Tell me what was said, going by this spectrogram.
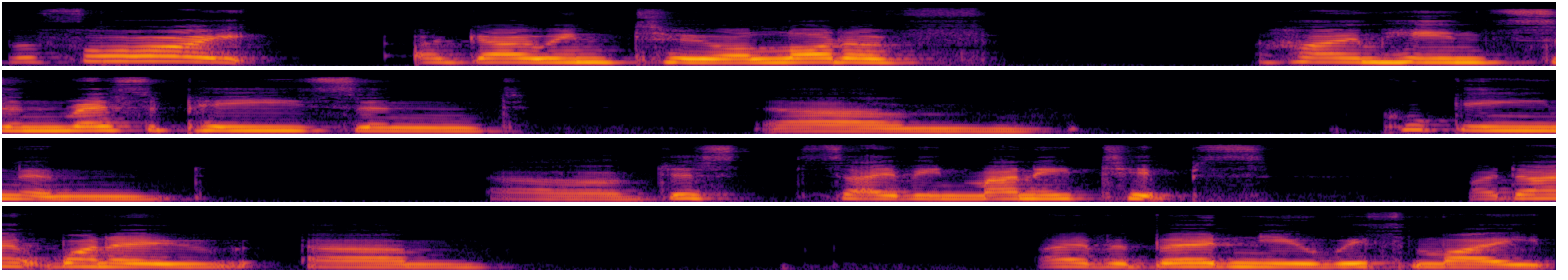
before I, I go into a lot of home hints and recipes and um, cooking and uh, just saving money tips, I don't want to um, overburden you with my,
